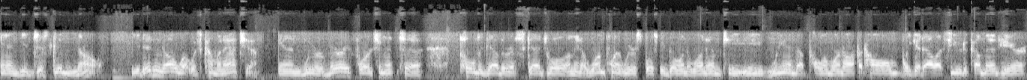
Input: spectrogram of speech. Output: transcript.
And you just didn't know. You didn't know what was coming at you and we were very fortunate to pull together a schedule. I mean, at one point we were supposed to be going to one MTE. We end up pulling one off at home. We get LSU to come in here.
